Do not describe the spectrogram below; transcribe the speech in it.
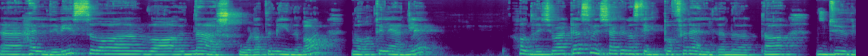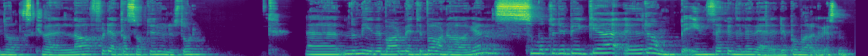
Eh, heldigvis så var nærskolen til mine barn var tilgjengelig. Hadde det ikke vært det, så ville ikke jeg kunne stilt på foreldremøter, dugnadskvelder, fordi at jeg satt i rullestol. Eh, når mine barn begynte i barnehagen, så måtte de bygge rampe inn så jeg kunne levere dem på morgenkvisten.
